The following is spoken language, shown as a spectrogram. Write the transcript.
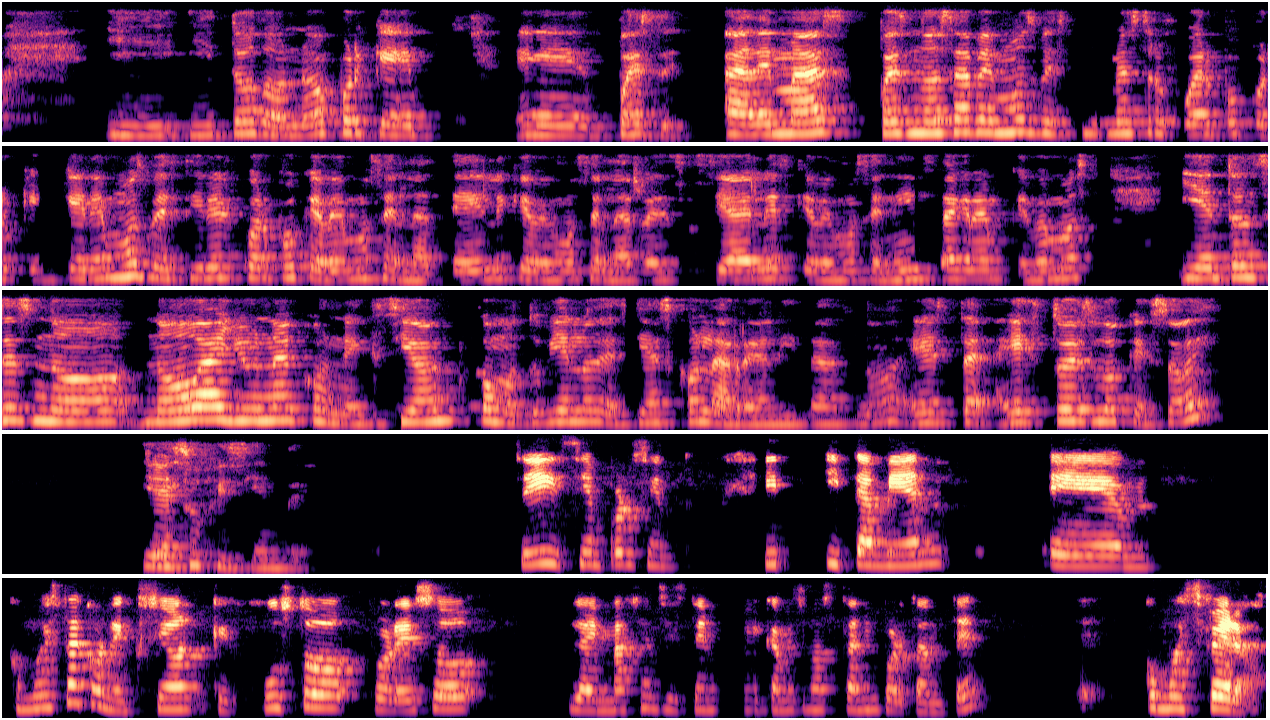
y, todo, ¿no? Porque, eh, pues, además, pues no sabemos vestir nuestro cuerpo porque queremos vestir el cuerpo que vemos en la tele, que vemos en las redes sociales, que vemos en Instagram, que vemos, y entonces no, no hay una conexión, como tú bien lo decías, con la realidad, ¿no? Esta, esto es lo que soy y es suficiente. Sí, 100%. Y, y también eh, como esta conexión, que justo por eso la imagen sistémica misma es tan importante, como esferas.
